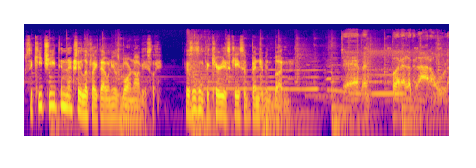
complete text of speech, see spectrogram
Sakichi didn't actually look like that when he was born, obviously. This isn't the curious case of Benjamin Button. Seven, but I look a lot older.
